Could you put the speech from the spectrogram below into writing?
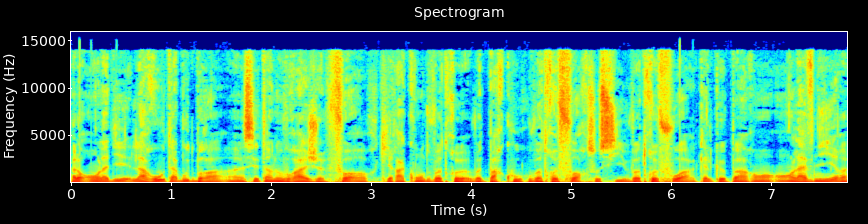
Alors on l'a dit, La route à bout de bras, hein, c'est un ouvrage fort qui raconte votre, votre parcours, votre force aussi, votre foi quelque part en, en l'avenir.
